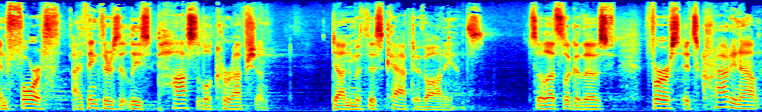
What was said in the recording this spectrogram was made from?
And fourth, I think there's at least possible corruption done with this captive audience. So let's look at those. First, it's crowding out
